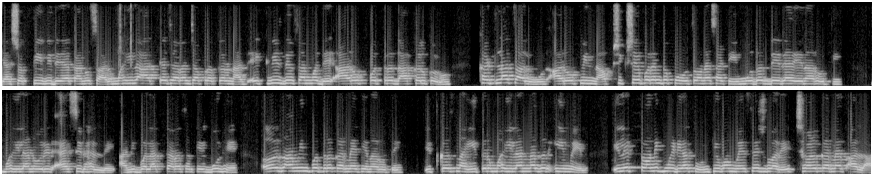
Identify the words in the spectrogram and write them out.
या शक्ती विधेयकानुसार महिला अत्याचारांच्या प्रकरणात एकवीस दिवसांमध्ये आरोपपत्र दाखल करून खटला चालवून आरोपींना शिक्षेपर्यंत पोहोचवण्यासाठी मुदत देण्यात येणार होती. महिलांवरील ऍसिड हल्ले आणि बलात्कारासारखे गुन्हे अजामीनपत्र करण्यात येणार होते. इतकंच नाही तर महिलांना जर ईमेल इलेक्ट्रॉनिक मीडियातून किंवा मेसेजद्वारे छळ करण्यात आला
